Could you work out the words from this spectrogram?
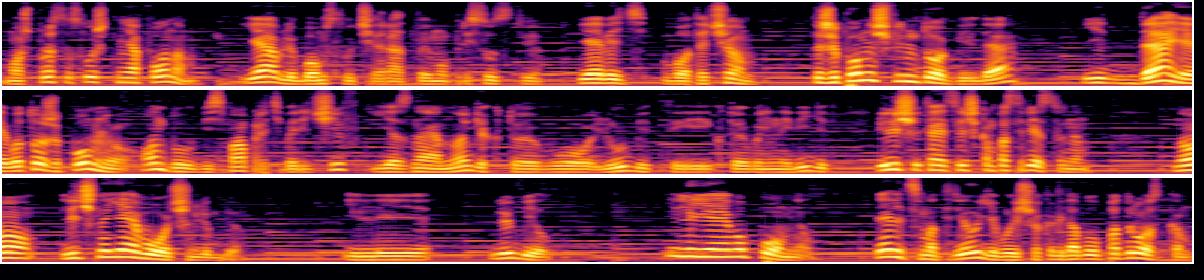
можешь просто слушать меня фоном. Я в любом случае рад твоему присутствию. Я ведь вот о чем. Ты же помнишь фильм «Догвиль», да? И да, я его тоже помню, он был весьма противоречив, и я знаю многих, кто его любит и кто его ненавидит, или считает слишком посредственным. Но лично я его очень люблю. Или любил. Или я его помнил. Я ведь смотрел его еще когда был подростком.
